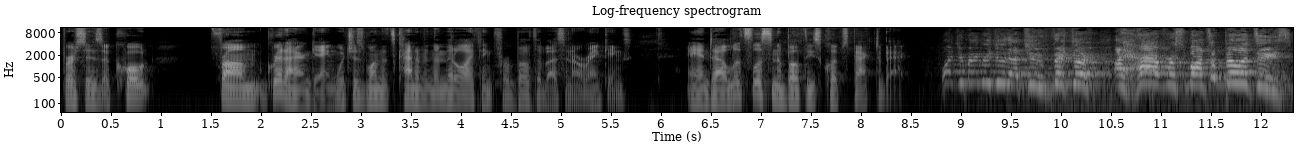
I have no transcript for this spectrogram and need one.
versus a quote from Gridiron Gang, which is one that's kind of in the middle, I think, for both of us in our rankings. And uh, let's listen to both these clips back to back. Why'd you make me do that to you, Victor? I have responsibilities.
